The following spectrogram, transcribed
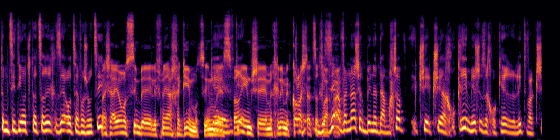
תמציתיות שאתה צריך, זה עוד ספר שהוציא. מה שהיום עושים ב- לפני החגים, מוצאים כן, אה, ספרים כן. שמכינים את כל מה שאתה צריך וזה לחג. הבנה של בן אדם. עכשיו, כש, כשהחוקרים, יש איזה חוקר ליטבק ש...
